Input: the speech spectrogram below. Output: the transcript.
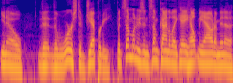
you know, the the worst of jeopardy, but someone who's in some kind of like, hey, help me out. I'm in a.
